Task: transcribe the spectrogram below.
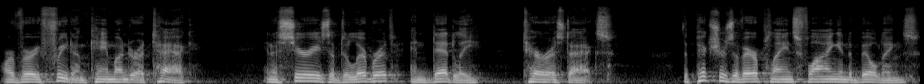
our very freedom came under attack in a series of deliberate and deadly terrorist acts. The pictures of airplanes flying into buildings,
